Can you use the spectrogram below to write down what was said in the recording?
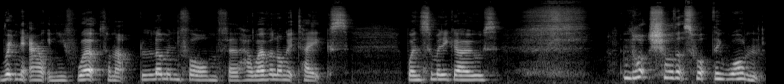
written it out and you've worked on that blooming form for however long it takes, when somebody goes, not sure that's what they want,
